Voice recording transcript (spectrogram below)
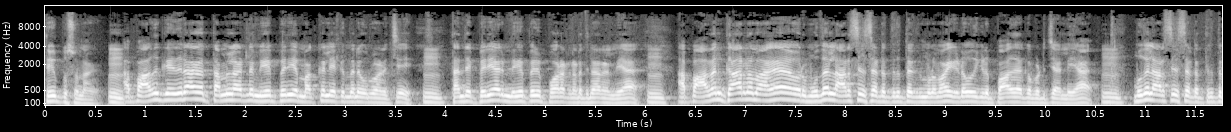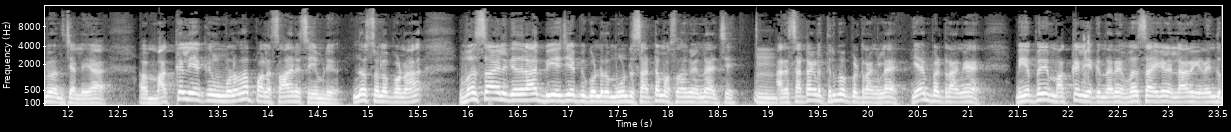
தீர்ப்பு சொன்னாங்க. அப்ப அதுக்கு எதிராக தமிழ்நாட்டில் மிகப்பெரிய மக்கள் இயக்கம் தானே உருவானுச்சு. தந்தை பெரியார் மிகப்பெரிய போராட்டம் நடத்தினார் இல்லையா? அப்ப அதன் காரணமாக ஒரு முதல் அரசியல் சட்ட திருத்தத்தின் மூலமாக இடஒதுக்கீடு பாதுகாக்கப்பட்டுச்சா இல்லையா? முதல் அரசியல் சட்ட திருத்தமே வந்துச்சா இல்லையா? மக்கள் இயக்கங்கள் மூலமா பல சாதனை செய்ய முடியும். இன்னும் சொல்ல போனா விவசாயிகளுக்கு எதிராக பிஜேபி கொண்டு மூன்று சட்ட மசோதாக்கள் என்ன ஆச்சு அந்த சட்டங்களை திரும்ப பெற்றாங்களே? ஏன் பெற்றாங்க? மிகப்பெரிய மக்கள் இயக்கம் தானே. விவசாயிகள் எல்லாரும் இணைந்து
